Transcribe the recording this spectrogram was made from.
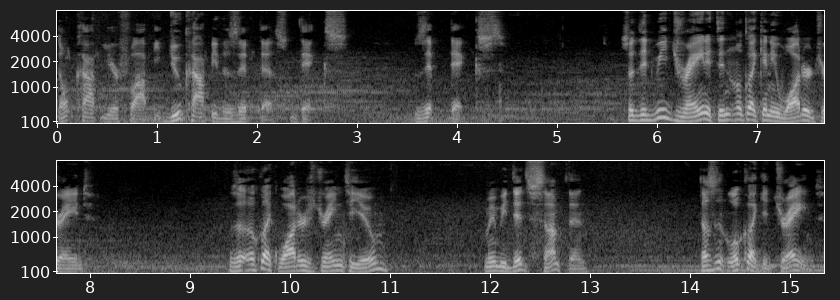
Don't copy your floppy. Do copy the zip disc dicks. Zip dicks. So did we drain? It didn't look like any water drained. Does it look like water's drained to you? I mean, we did something. Doesn't look like it drained.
